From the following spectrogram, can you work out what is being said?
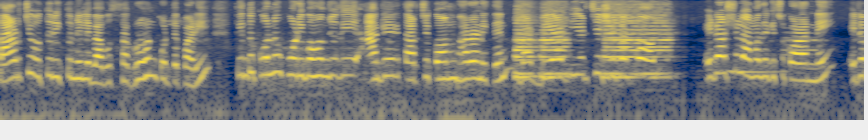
তার চেয়ে অতিরিক্ত নিলে ব্যবস্থা গ্রহণ করতে পারি। কিন্তু কোনো পরিবহন যদি আগে তার চেয়ে কম ভাড়া নিতেন, বা বিআরটিএর চেয়ে সেটা কম এটা আসলে আমাদের কিছু করার নেই। এটা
